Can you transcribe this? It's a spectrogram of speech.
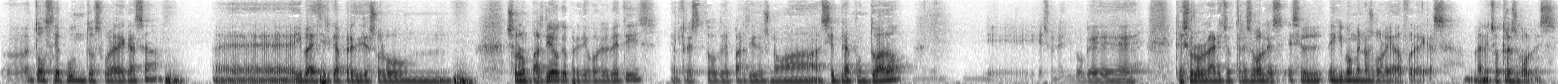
eh, 12 puntos fuera de casa. Eh, iba a decir que ha perdido solo un, solo un partido que perdió con el Betis, el resto de partidos no ha, siempre ha puntuado. Es un equipo que, que solo le han hecho tres goles. Es el equipo menos goleado fuera de casa. Le han hecho tres goles.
